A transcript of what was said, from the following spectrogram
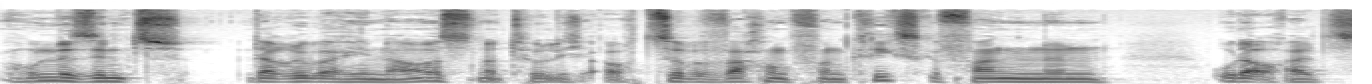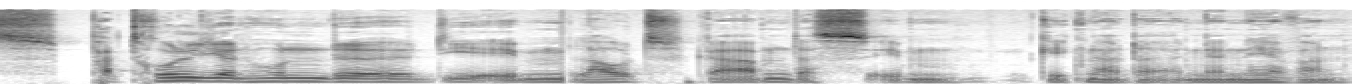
Hunde sind darüber hinaus natürlich auch zur Bewachung von Kriegsgefangenen oder auch als Patrouillenhunde, die eben laut gaben, dass eben Gegner da in der Nähe waren.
